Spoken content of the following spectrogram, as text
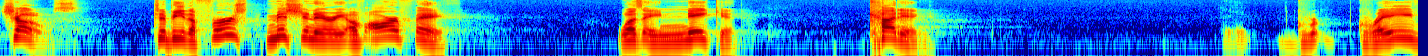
chose to be the first missionary of our faith was a naked, cutting, gr- grave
